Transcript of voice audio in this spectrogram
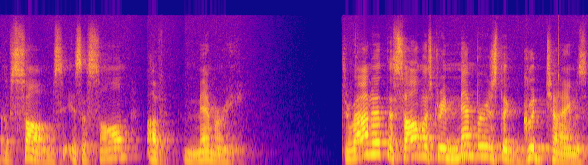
of Psalms is a psalm of memory. Throughout it, the psalmist remembers the good times,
